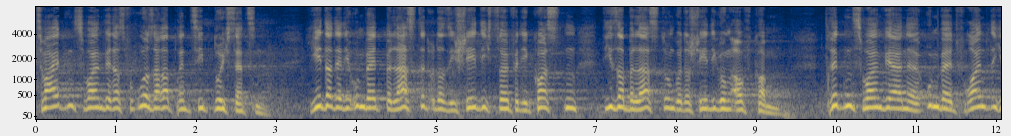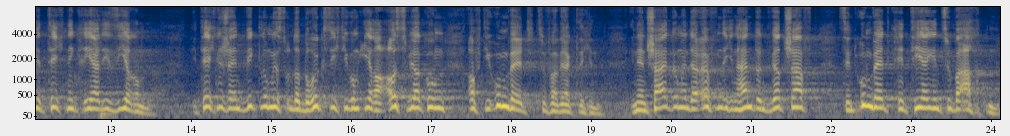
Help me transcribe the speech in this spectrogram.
Zweitens wollen wir das Verursacherprinzip durchsetzen. Jeder, der die Umwelt belastet oder sie schädigt, soll für die Kosten dieser Belastung oder Schädigung aufkommen. Drittens wollen wir eine umweltfreundliche Technik realisieren. Die technische Entwicklung ist unter Berücksichtigung ihrer Auswirkungen auf die Umwelt zu verwirklichen. In Entscheidungen der öffentlichen Hand und Wirtschaft sind Umweltkriterien zu beachten.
